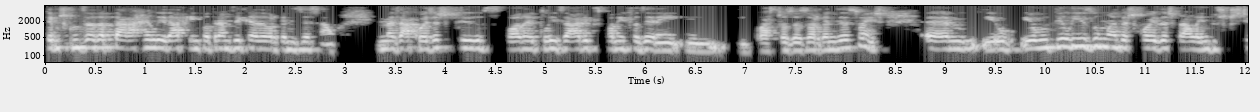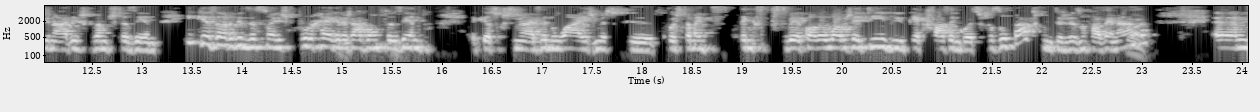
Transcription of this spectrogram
temos que nos adaptar à realidade que encontramos em cada organização. Mas há coisas que se podem utilizar e que se podem fazer em, em, em quase todas as organizações. Um, eu, eu, utilizo uma das coisas para além dos questionários que vamos fazendo e que as organizações, por regra, já vão fazendo aqueles questionários anuais, mas que depois também tem que se perceber qual é o objetivo e o que é que fazem com esses resultados, que muitas vezes não fazem nada. Claro. Um,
